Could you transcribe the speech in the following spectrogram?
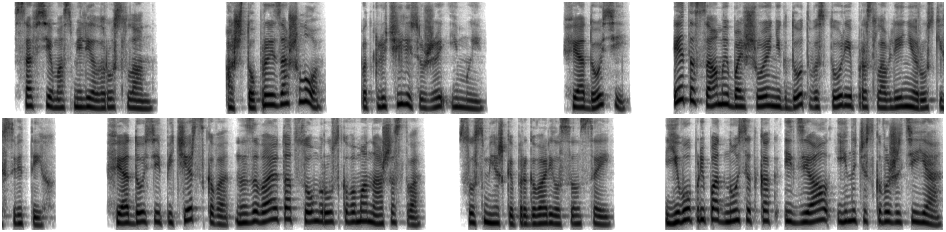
— совсем осмелел Руслан. «А что произошло?» Подключились уже и мы. Феодосий — это самый большой анекдот в истории прославления русских святых. Феодосия Печерского называют отцом русского монашества, с усмешкой проговорил сенсей. Его преподносят как идеал иноческого жития,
